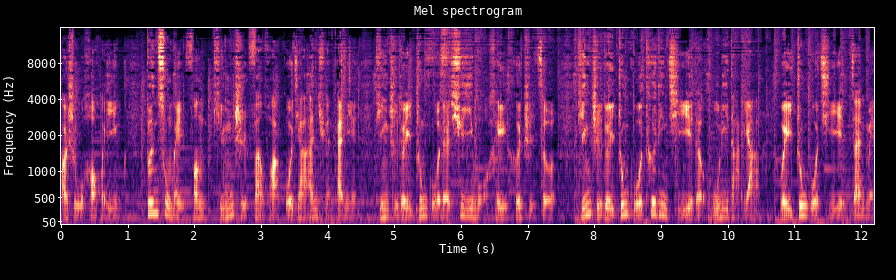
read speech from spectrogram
二十五号回应，敦促美方停止泛化国家安全概念，停止对中国的蓄意抹黑和指责，停止对中国特定企业的无理打压。为中国企业在美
